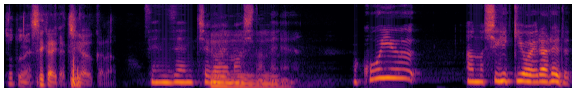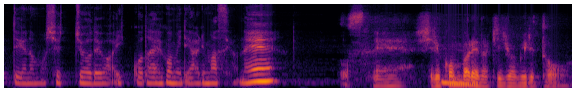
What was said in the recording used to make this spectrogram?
ちょっとね、世界が違うから。全然違いましたうんうんうんね。まあこういうあの刺激を得られるっていうのも出張では一個醍醐味でありますよね。そうですね。シリコンバレーの企業を見ると、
